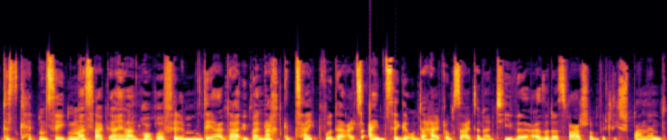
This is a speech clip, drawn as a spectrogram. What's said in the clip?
des Kettensägen-Massaker, ja, ein Horrorfilm, der da über Nacht gezeigt wurde als einzige Unterhaltungsalternative. Also das war schon wirklich spannend.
